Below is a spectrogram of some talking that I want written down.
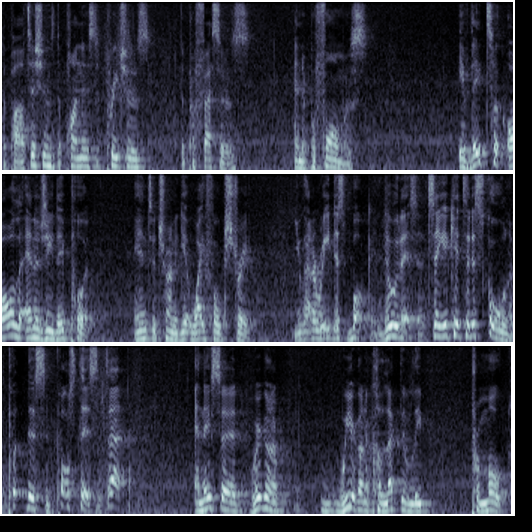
the politicians, the pundits, the preachers, the professors, and the performers, if they took all the energy they put into trying to get white folks straight, you got to read this book and do this and send your kid to this school and put this and post this and that, and they said we're gonna we are gonna collectively promote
